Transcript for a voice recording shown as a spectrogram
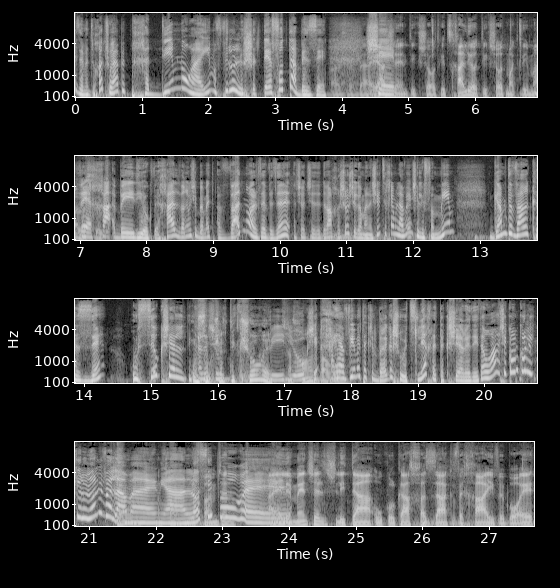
מזה. ואני זוכרת שהוא היה בפחדים נוראיים אפילו לשתף אותה בזה. אז הבעיה ש- שאין תקשורת, כי צריכה להיות תקשורת מקדימה לסקס. ואחד, בדיוק, ואחד הדברים שבאמת עבדנו על זה, וזה, אני חושבת שזה דבר חשוב, שגם אנשים צריכים להבין שלפעמים גם דבר כזה הוא סוג של... הוא סוג שהוא- של תקשורת. בדיוק, נכון, ברור. שחייבים לתקשר, ברגע שהוא הצליח לתקשר את זה, הוא ראה שקודם כל היא כאילו לא נבהלה כן, מהעניין, נכון. לא סיפור... זה- אה, האלמנט של שליטה הוא כל כך חזק וחי ובועט,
